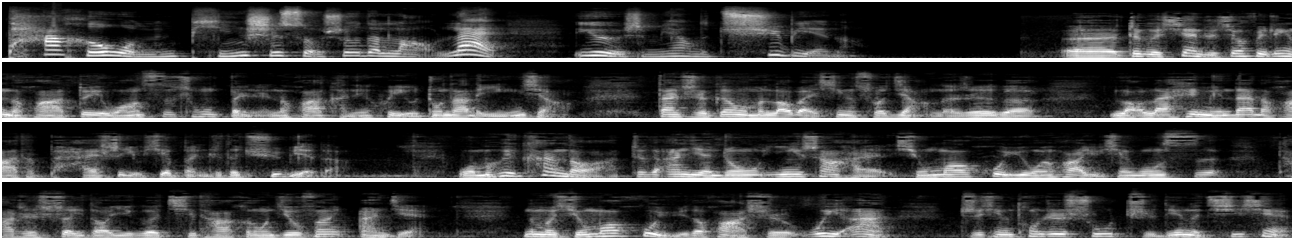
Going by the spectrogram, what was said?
他和我们平时所说的老赖又有什么样的区别呢？呃，这个限制消费令的话，对王思聪本人的话肯定会有重大的影响，但是跟我们老百姓所讲的这个老赖黑名单的话，它还是有些本质的区别的。我们会看到啊，这个案件中，因上海熊猫互娱文化有限公司，它是涉及到一个其他合同纠纷案件。那么熊猫互娱的话，是未按执行通知书指定的期限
